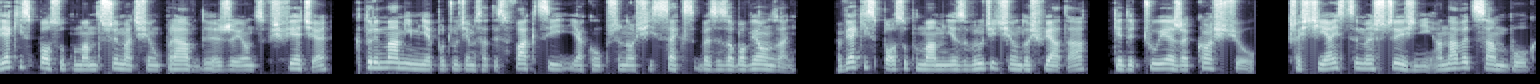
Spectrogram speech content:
jaki sposób mam trzymać się prawdy, żyjąc w świecie, który mami mnie poczuciem satysfakcji, jaką przynosi seks bez zobowiązań? W jaki sposób mam nie zwrócić się do świata, kiedy czuję, że Kościół, chrześcijańscy mężczyźni, a nawet sam Bóg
